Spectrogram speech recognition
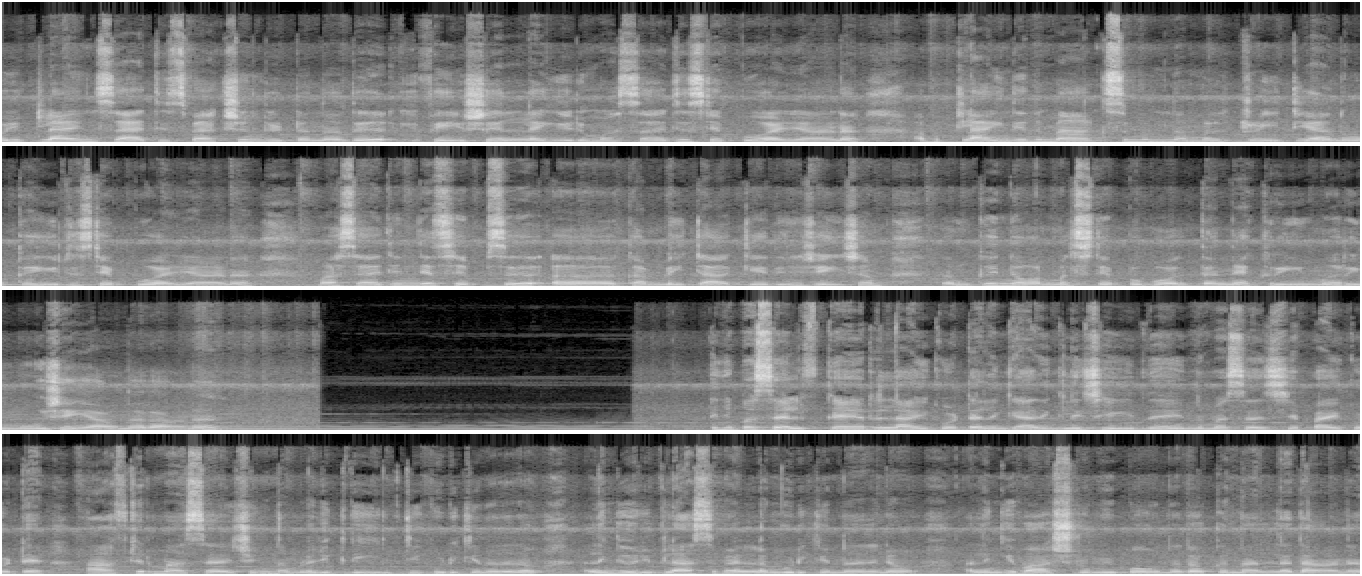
ഒരു ക്ലയന്റ് സാറ്റിസ്ഫാക്ഷൻ കിട്ടുന്നത് ഫേഷ്യലിലെ ഈ ഒരു മസാജ് സ്റ്റെപ്പ് വഴിയാണ്. അപ്പോൾ ക്ലയന്റിന് മാക്സിമം നമ്മൾ ട്രീറ്റ് ചെയ്യാൻ നോക്കുക ഈ ഒരു സ്റ്റെപ്പ് വഴിയാണ്. മസാജിന്റെ സ്റ്റെപ്സ് കംപ്ലീറ്റ് ആക്കിയതിന് ശേഷം നമുക്ക് നോർമൽ സ്റ്റെപ്പ് പോലെ തന്നെ ക്രീം റിമൂവ് ചെയ്യാവുന്നതാണ്. ഇനിയിപ്പോൾ സെൽഫ് കെയറിലായിക്കോട്ടെ അല്ലെങ്കിൽ ആരെങ്കിലും ചെയ്ത് കഴിയുന്ന മസാജ് സ്റ്റെപ്പ് ആയിക്കോട്ടെ ആഫ്റ്റർ മസാജിങ് നമ്മളൊരു ഗ്രീൻ ടീ കുടിക്കുന്നതിനോ അല്ലെങ്കിൽ ഒരു ഗ്ലാസ് വെള്ളം കുടിക്കുന്നതിനോ അല്ലെങ്കിൽ വാഷ്റൂമിൽ പോകുന്നതോ ഒക്കെ നല്ലതാണ്.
